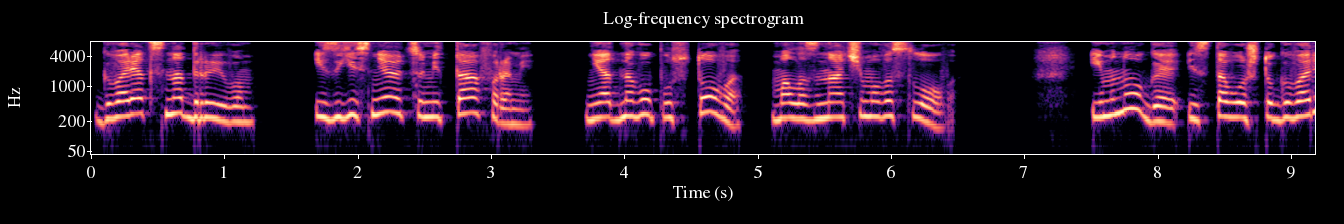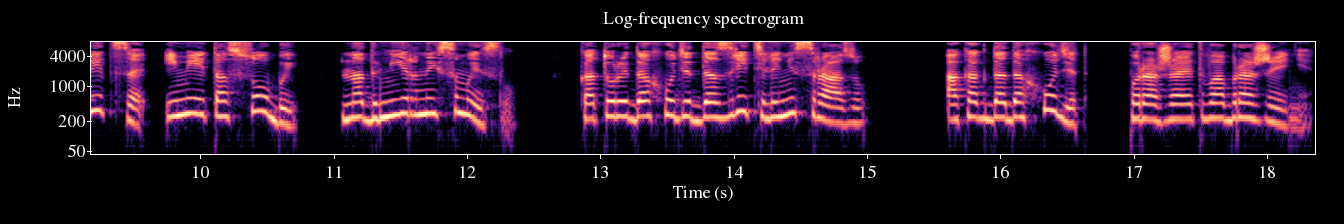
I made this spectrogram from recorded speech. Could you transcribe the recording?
говорят с надрывом, изъясняются метафорами, ни одного пустого, малозначимого слова. И многое из того, что говорится, имеет особый, надмирный смысл, который доходит до зрителя не сразу, а когда доходит, поражает воображение.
